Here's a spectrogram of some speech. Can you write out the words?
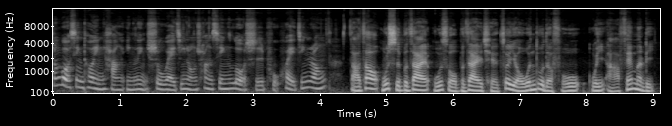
中国信托银行引领数位金融创新，落实普惠金融，打造无时不在、无所不在且最有温度的服务。We are family。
